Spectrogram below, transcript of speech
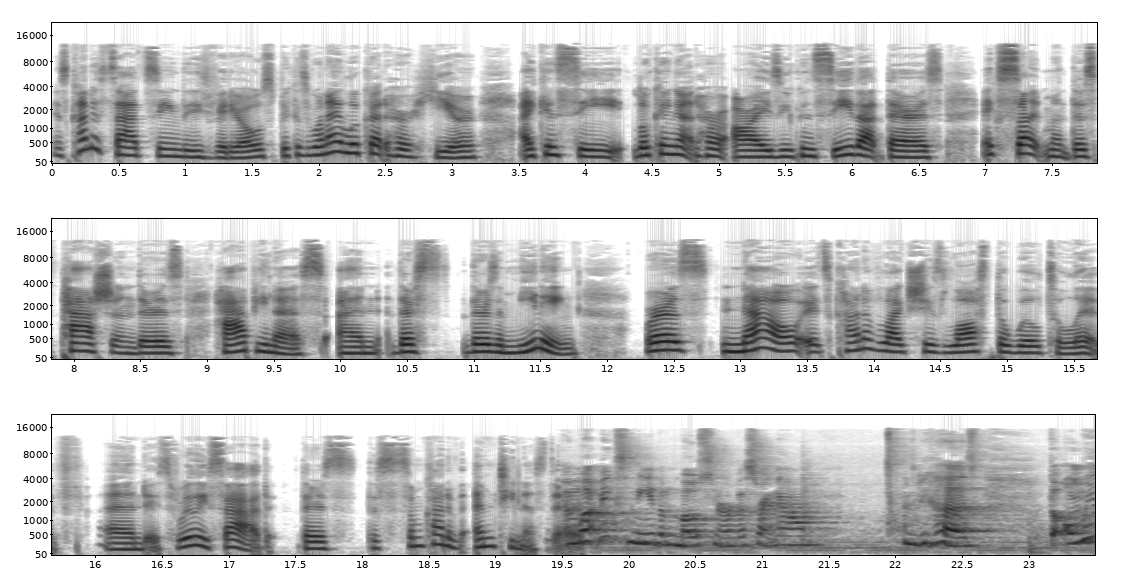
It's kind of sad seeing these videos because when I look at her here, I can see, looking at her eyes, you can see that there's excitement, there's passion, there's happiness, and there's there's a meaning. Whereas now it's kind of like she's lost the will to live, and it's really sad. There's there's some kind of emptiness there. And what makes me the most nervous right now is because the only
